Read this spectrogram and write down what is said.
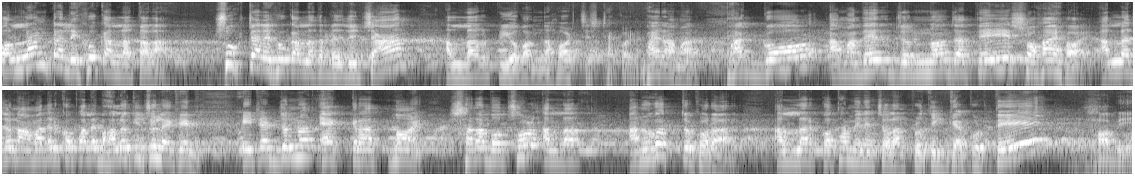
কল্যাণটা লেখক আল্লাহ তালা সুখটা লেখক আল্লাহ তালা যদি চান আল্লাহর প্রিয় বান্দা হওয়ার চেষ্টা করেন। ভাইরা আমার, ভাগ্য আমাদের জন্য যাতে সহায় হয়। আল্লাহ যেন আমাদের কপালে ভালো কিছু লেখেন। এটার জন্য এক রাত নয়, সারা বছর আল্লাহর আনুগত্য করার, আল্লাহর কথা মেনে চলার প্রতিজ্ঞা করতে হবে।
